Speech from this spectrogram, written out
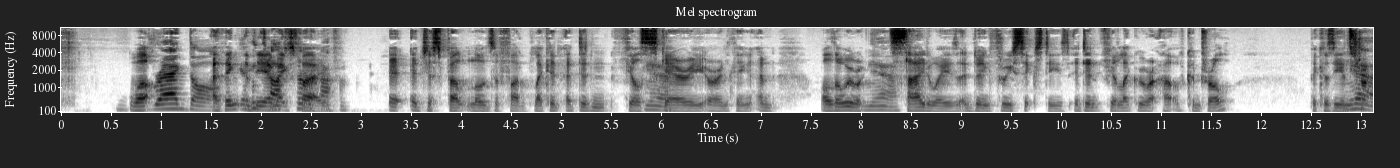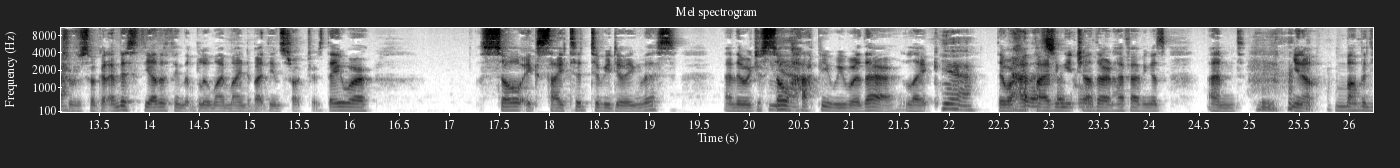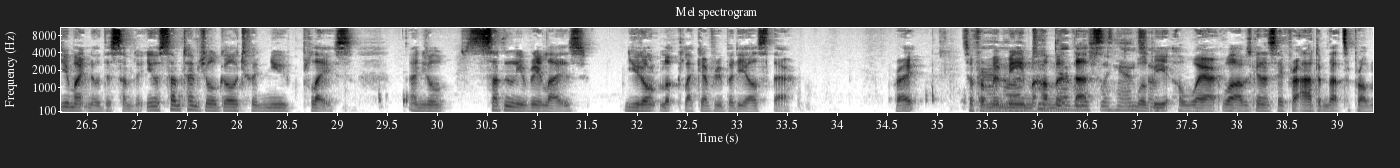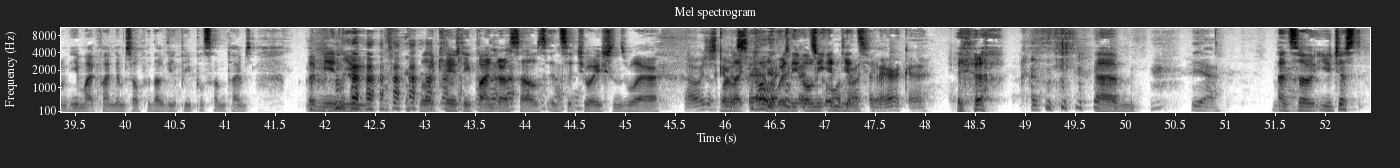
well rag doll. I think in the MX-5, it, it just felt loads of fun like it, it didn't feel Yeah. scary or anything and although we were Yeah. sideways and doing 360s it didn't feel like we were out of control because the Yeah. instructors were so good and this is the other thing that blew my mind about the instructors they were so excited to be doing this and they were just so Yeah. happy we were there like Yeah. they were Yeah, high-fiving so each cool. other and high-fiving us and you know Mohammed you might know this someday you know sometimes you'll go to a new place and you'll suddenly realize you don't look like everybody else there right so for Yeah, no, me I'm and too Muhammad that's will be aware well I was going to say for Adam that's a problem he might find himself with ugly people sometimes but me and you will occasionally find ourselves in situations where I was just We're like, say, oh, we're the only school in Indians North here. America. um, yeah. and so you just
